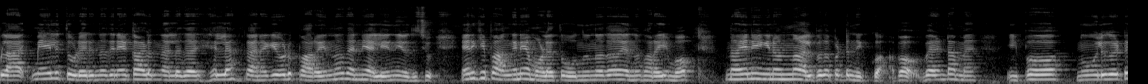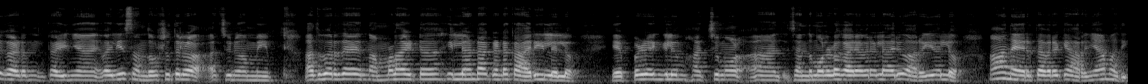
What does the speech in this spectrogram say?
ബ്ലാക്ക് മെയിൽ തുടരുന്നതിനേക്കാളും നല്ലത് എല്ലാം കനകയോട് പറയുന്നത് തന്നെയല്ലേ എന്ന് ചോദിച്ചു. എനിക്കിപ്പോൾ അങ്ങനെയാണ് മോളെ തോന്നുന്നത് എന്ന് പറയുമ്പോൾ നയന ഇങ്ങനെ ഒന്ന് അത്ഭുതപ്പെട്ട് നിൽക്കുക അപ്പോൾ വേണ്ടമ്മേ ഇപ്പോൾ നൂലുകെട്ട് കട കഴിഞ്ഞ വലിയ സന്തോഷത്തിൽ അച്ഛനും അമ്മയും അത് വെറുതെ നമ്മളായിട്ട് ഇല്ലാണ്ടാക്കേണ്ട കാര്യമില്ലല്ലോ. എപ്പോഴെങ്കിലും അച്ഛമോ ചന്തമോളുടെ കാര്യം അവരെല്ലാവരും അറിയുമല്ലോ. ആ നേരത്തെ അവരൊക്കെ അറിഞ്ഞാൽ മതി.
